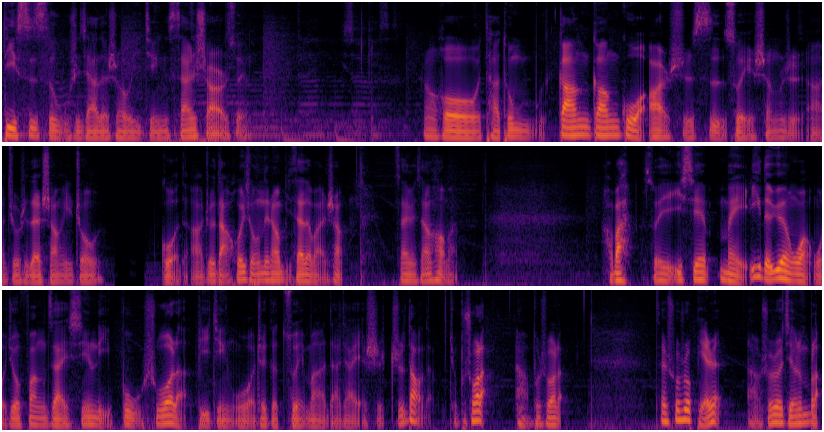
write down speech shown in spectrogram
第四次五十加的时候已经三十二岁了。然后塔图姆刚刚过二十四岁生日啊，就是在上一周过的啊，就打灰熊那场比赛的晚上，三月三号嘛。好吧，所以一些美丽的愿望我就放在心里不说了，毕竟我这个嘴嘛，大家也是知道的，就不说了啊，不说了。再说说别人啊，说说杰伦布朗。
